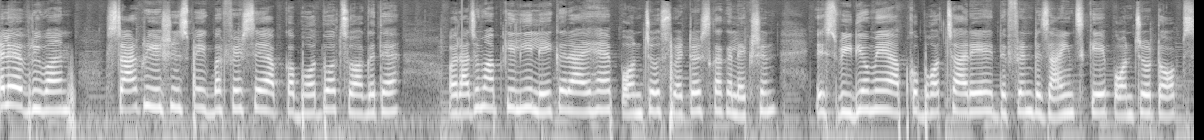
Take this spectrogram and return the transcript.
हेलो एवरीवन स्टार क्रिएशंस पे एक बार फिर से आपका बहुत बहुत स्वागत है। और आज हम आपके लिए लेकर आए हैं पॉन्चो स्वेटर्स का कलेक्शन इस वीडियो में आपको बहुत सारे डिफरेंट डिज़ाइंस के पॉन्चो टॉप्स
